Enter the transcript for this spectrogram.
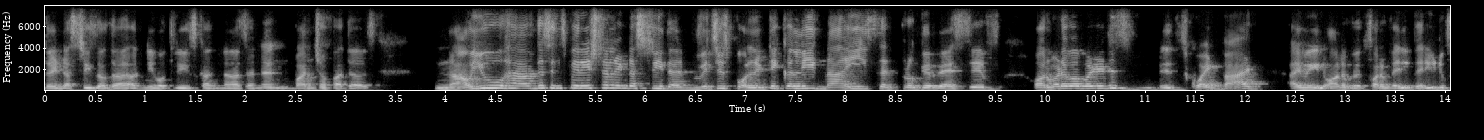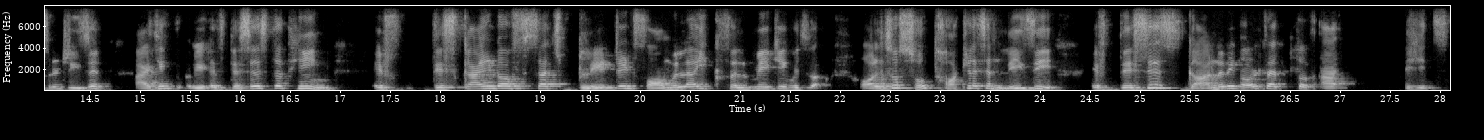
The industries of the Agnihotris, Kangnas, and then bunch of others. Now you have this inspirational industry then, which is politically nice and progressive or whatever, but it is it's quite bad. I mean, on a for a very very different reason. I think if this is the thing, if this kind of such blatant formulaic filmmaking, which is also so thoughtless and lazy, if this is garnering all sorts of, uh, it's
